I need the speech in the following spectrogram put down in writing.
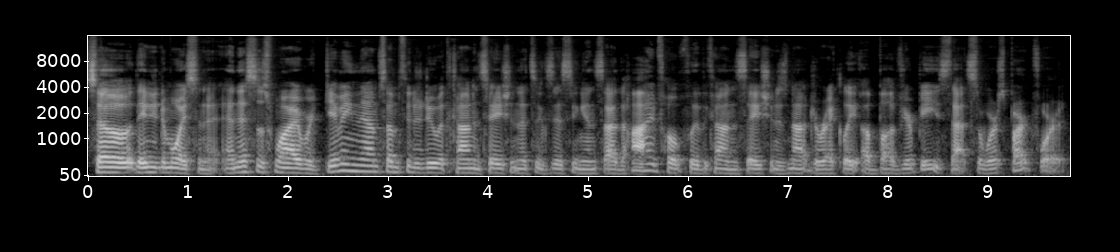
So they need to moisten it. And this is why we're giving them something to do with condensation that's existing inside the hive. Hopefully the condensation is not directly above your bees. That's the worst part for it.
